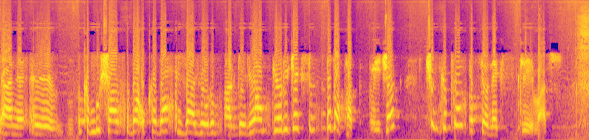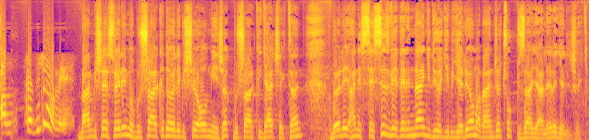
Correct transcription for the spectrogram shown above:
yani e, bakın bu şarkıda o kadar güzel yorumlar geliyor ama göreceksiniz bu da patlamayacak. Çünkü promosyon eksikliği var. Anlatabiliyor muyum? Ben bir şey söyleyeyim mi? Bu şarkıda öyle bir şey olmayacak. Bu şarkı gerçekten böyle hani sessiz ve derinden gidiyor gibi geliyor ama bence çok güzel yerlere gelecek.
